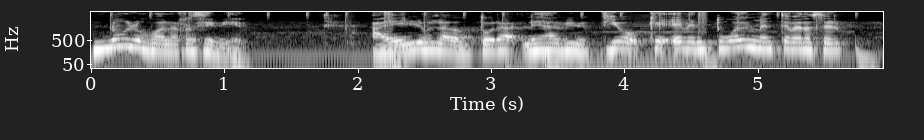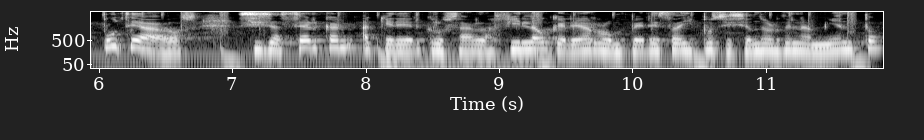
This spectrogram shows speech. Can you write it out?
no los van a recibir. A ellos la doctora les advirtió que eventualmente van a ser puteados si se acercan a querer cruzar la fila o querer romper esa disposición de ordenamiento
